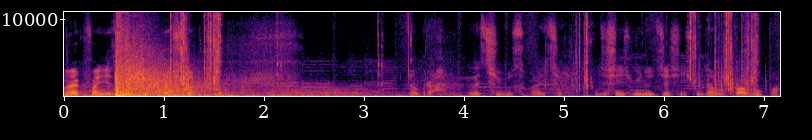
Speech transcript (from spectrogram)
No jak fajnie zrobić Dobra, lecimy, słuchajcie. 10 minut, 10 minut, wupa, wupa.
